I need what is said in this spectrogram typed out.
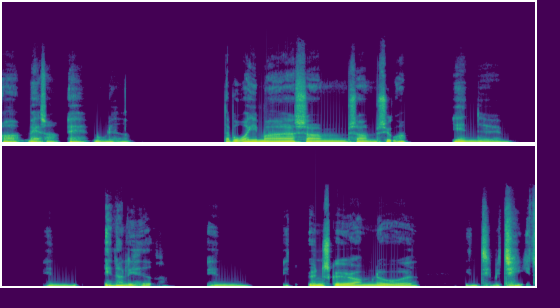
og masser af muligheder. Der bor i mig som, som syver en, øh, en inderlighed, en, et ønske om noget intimitet.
